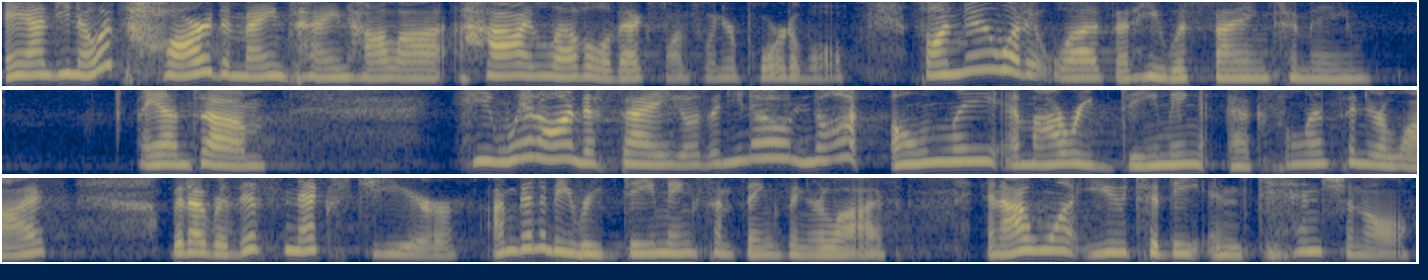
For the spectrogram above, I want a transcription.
And you know, it's hard to maintain high, high level of excellence when you're portable. So I knew what it was that he was saying to me. And um, he went on to say, he goes, and you know, not only am I redeeming excellence in your life, but over this next year, I'm going to be redeeming some things in your life. And I want you to be intentional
